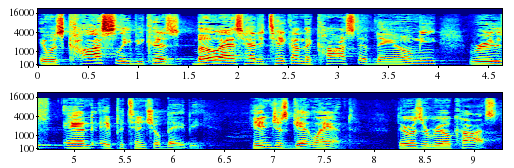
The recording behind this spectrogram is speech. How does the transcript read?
It was costly because Boaz had to take on the cost of Naomi, Ruth, and a potential baby. He didn't just get land, there was a real cost.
